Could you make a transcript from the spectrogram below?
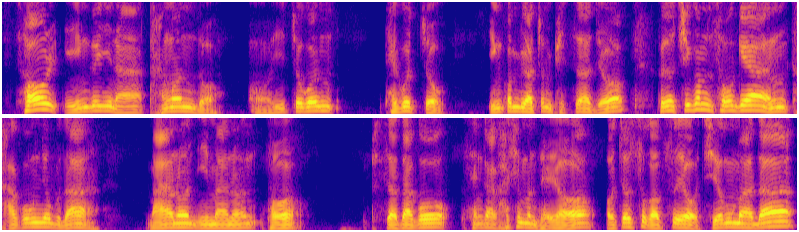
서울 인근이나 강원도 어, 이쪽은 대구 쪽 인건비가 좀 비싸죠. 그래서 지금 소개한 가공료보다 만원, 이만원 더 비싸다고 생각하시면 돼요. 어쩔 수가 없어요. 지역마다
